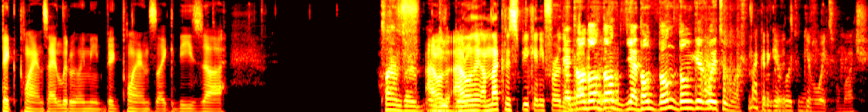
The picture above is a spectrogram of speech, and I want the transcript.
big plans, I literally mean big plans. Like these. uh Plans are. I don't. I don't think I'm not gonna speak any further. Yeah, don't don't don't. Yeah, don't don't don't give away too much. I'm not gonna Don't give away it too give much. away too much.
